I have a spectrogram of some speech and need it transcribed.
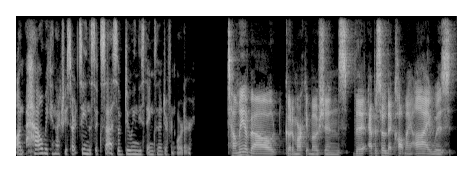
on how we can actually start seeing the success of doing these things in a different order. Tell me about go to market motions. The episode that caught my eye was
